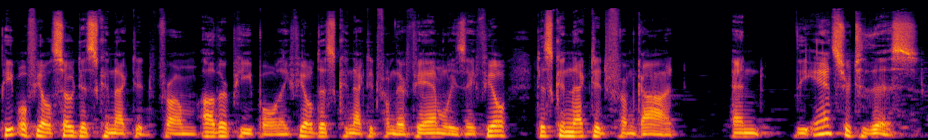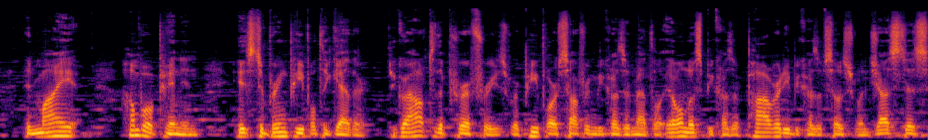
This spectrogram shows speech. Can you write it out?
People feel so disconnected from other people. They feel disconnected from their families. They feel disconnected from God. And the answer to this, in my humble opinion, is to bring people together, to go out to the peripheries where people are suffering because of mental illness, because of poverty, because of social injustice.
